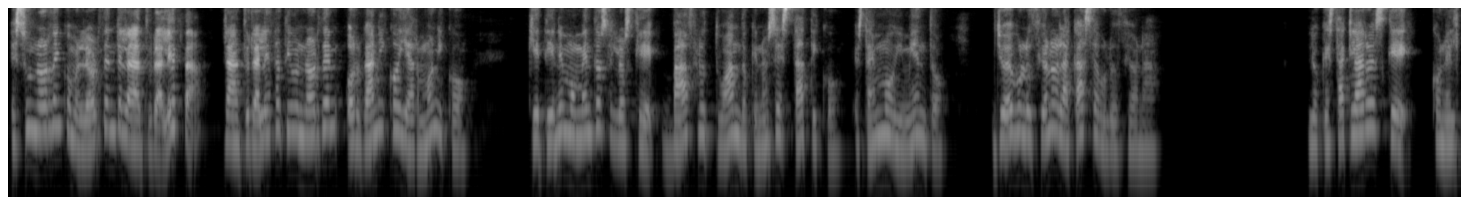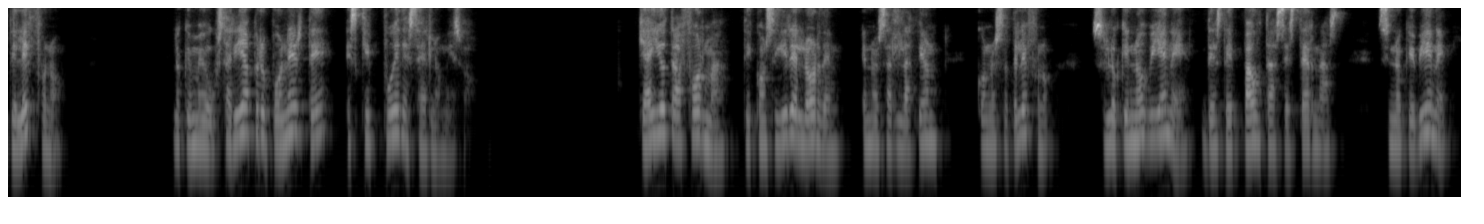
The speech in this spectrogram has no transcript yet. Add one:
Es un orden como el orden de la naturaleza. La naturaleza tiene un orden orgánico y armónico, que tiene momentos en los que va fluctuando, que no es estático, está en movimiento. Yo evoluciono, la casa evoluciona. Lo que está claro es que con el teléfono lo que me gustaría proponerte es que puede ser lo mismo. Que hay otra forma de conseguir el orden en nuestra relación con nuestro teléfono, solo que no viene desde pautas externas, sino que viene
